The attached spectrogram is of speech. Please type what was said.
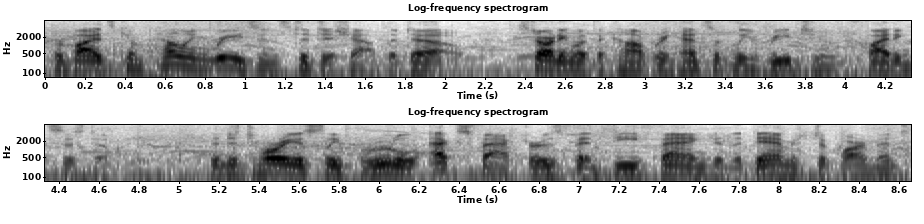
provides compelling reasons to dish out the dough, starting with a comprehensively retuned fighting system. The notoriously brutal X Factor has been defanged in the damage department,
